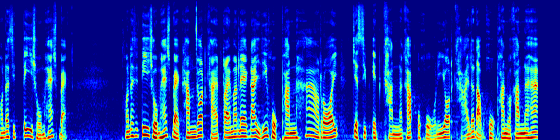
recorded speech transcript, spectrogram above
Honda City โฉมแฮชแบ็ก Honda City โฉมแฮชแบ็กทำยอดขายไตรมาสแรกได้อยู่ที่ 6,571 คันนะครับ โอ้โห นี่ยอดขายระดับ 6,000กว่าคันนะฮะ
